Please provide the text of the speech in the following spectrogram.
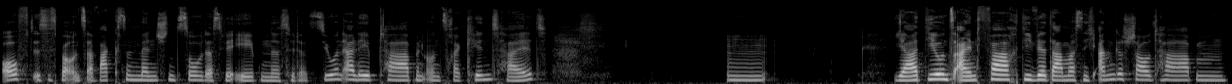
oft ist es bei uns erwachsenen Menschen so, dass wir eben eine Situation erlebt haben in unserer Kindheit, mm, ja, die uns einfach, die wir damals nicht angeschaut haben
